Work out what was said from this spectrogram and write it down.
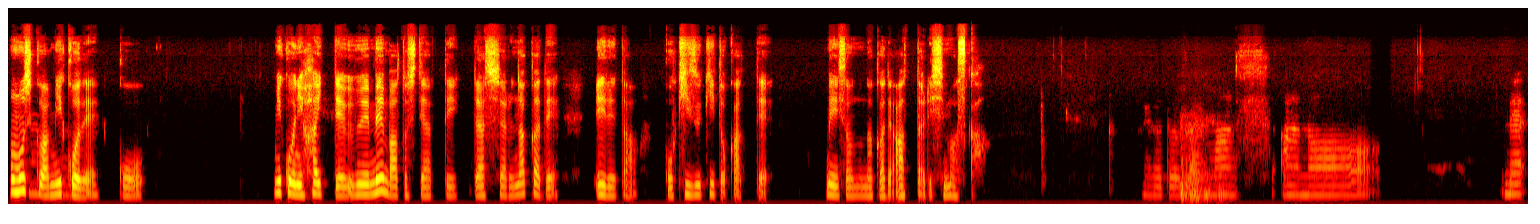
もしくはミコでこうミコに入って運営メンバーとしてやっていらっしゃる中で得れたこう気づきとかってメイさんの中であったりしますか？ありがとうございます。あのね、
